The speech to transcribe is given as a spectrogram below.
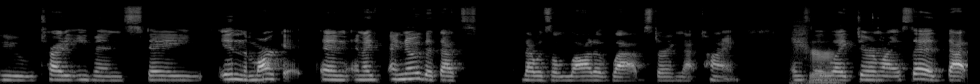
to try to even stay in the market. And and I, I know that that's that was a lot of labs during that time. And Sure. so, like Jeremiah said, that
